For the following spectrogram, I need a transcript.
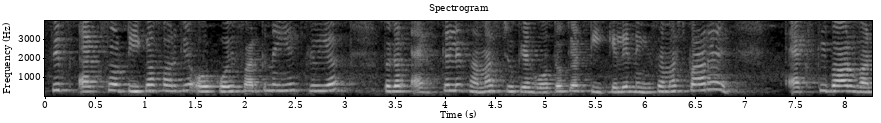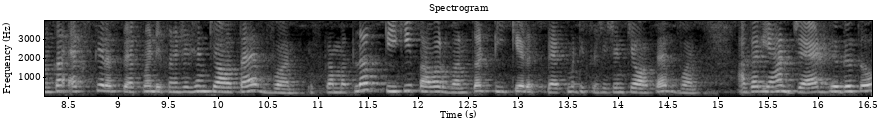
सिर्फ़ एक्स और टी का फ़र्क है और कोई फ़र्क नहीं है क्लियर तो जब एक्स के लिए समझ चुके हो तो क्या टी के लिए नहीं समझ पा रहे? एक्स की पावर वन का एक्स के रेस्पेक्ट में डिफ्रेंशिएशन क्या होता है? वन। इसका मतलब टी की पावर वन का टी के रेस्पेक्ट में डिफ्रेंशिएशन क्या होता है? वन। अगर यहाँ जेड दे दे तो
